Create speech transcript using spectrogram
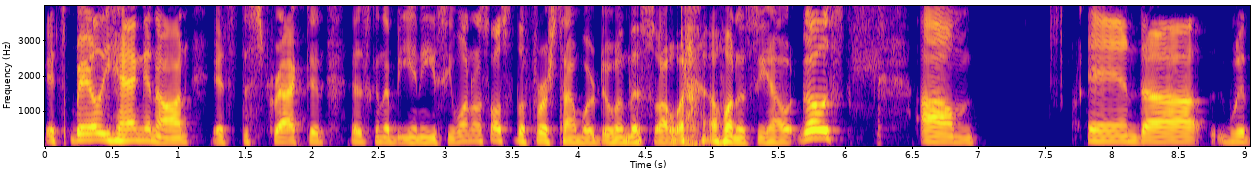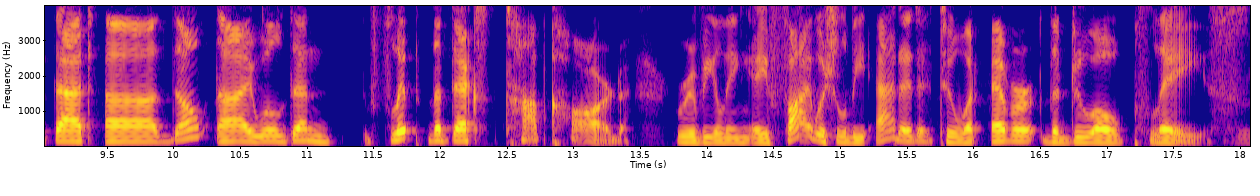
it's barely hanging on it's distracted it's going to be an easy one. It's also the first time we're doing this so i want i want to see how it goes. Um and uh with that uh don't i will then flip the deck's top card revealing a five which will be added to whatever the duo plays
